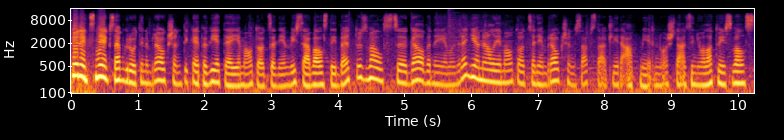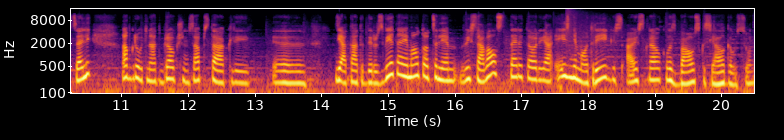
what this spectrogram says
Šorīt sniegs apgrūtina braukšanu tikai pa vietējiem autoceļiem visā valstī, bet uz valsts eh, galvenajiem un reģionālajiem autoceļiem braukšanas apstākļi ir apmierinoši. Tā ziņo Latvijas valsts ceļi. Apgrūtināti braukšanas apstākļi. E, Jā, tā tad ir uz vietējiem autoceļiem visā valsts teritorijā, izņemot Rīgas, aizkrauklas, Bauskas, Jālgavas un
